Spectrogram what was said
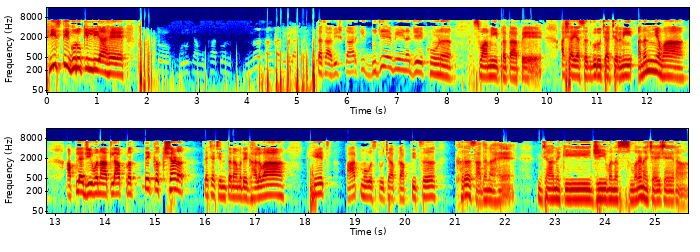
हीच ती गुरु किल्ली आहे. गुरुच्या मुखातून न सांगता दिलेला संकेताचा आविष्कार की दुजे वीण जे खूण. स्वामी प्रतापे अशा या सद्गुरूच्या चरणी अनन्य व्हा. आपल्या जीवनातला प्रत्येक क्षण त्याच्या चिंतनामध्ये घालवा. हेच आत्मवस्तूच्या प्राप्तीचं खरं साधन आहे. जानकी जीवन स्मरण जय जय राम.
